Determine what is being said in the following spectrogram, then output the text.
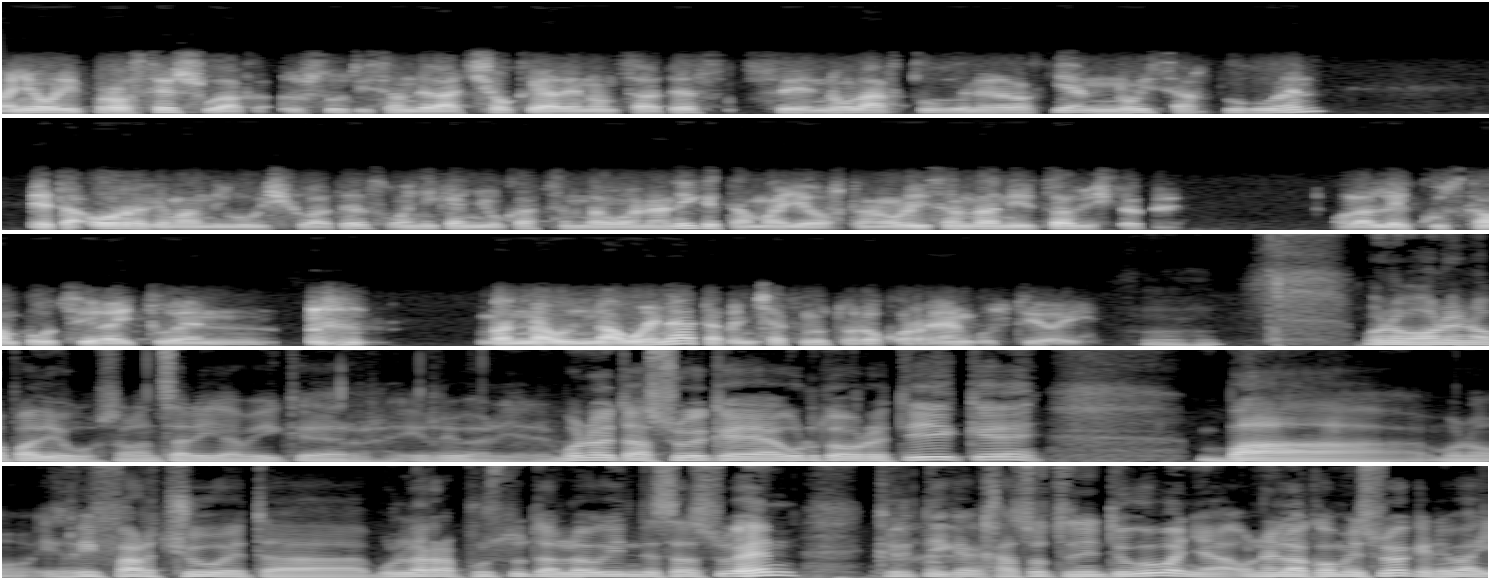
Baina hori prozesuak ustut izan dela txokea denontzat, ez? Ze nola hartu duen erabakia, noiz hartu duen, eta horrek eman digu isu bat, ez? Oainikan jokatzen dagoenarik eta maila hortan. Hori izan da, nirtza bizkate, hola, lekuz kanpo utzi gaituen ba, nauena eta pentsatzen dut orokorrean guztioi. Uh Bueno, ba, honen opa diogu, zalantzari gabe iker irribari. Bueno, eta zuek eh, agurtu horretik, eh, ba, bueno, irrifartxu eta bularra puztuta lo egin dezazuen, kritikak jasotzen ditugu, baina honelako mezuak ere bai.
